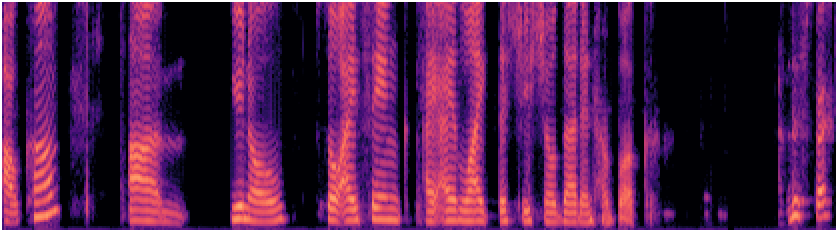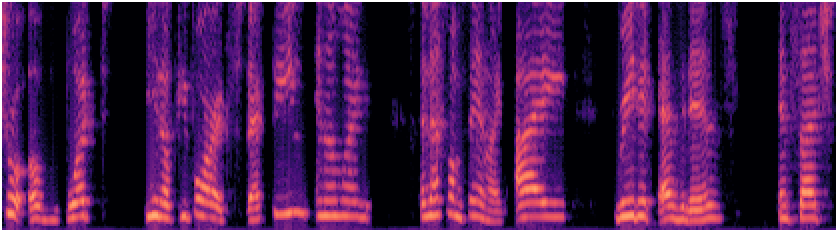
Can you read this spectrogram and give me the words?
outcome. Um you know so i think i i like that she showed that in her book. The spectrum of what you know people are expecting and i'm like and that's what i'm saying like i read it as it is and such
